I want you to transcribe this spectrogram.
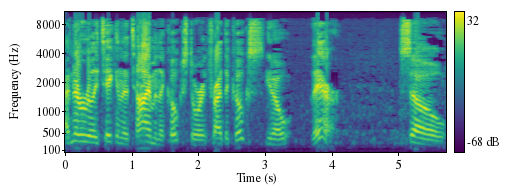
I've never really taken the time in the Coke store and tried the Cokes, you know, there. So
